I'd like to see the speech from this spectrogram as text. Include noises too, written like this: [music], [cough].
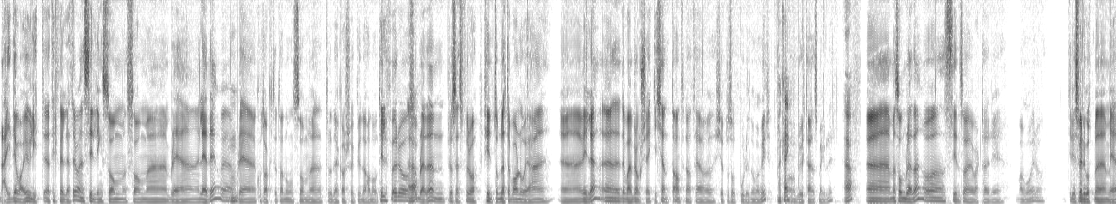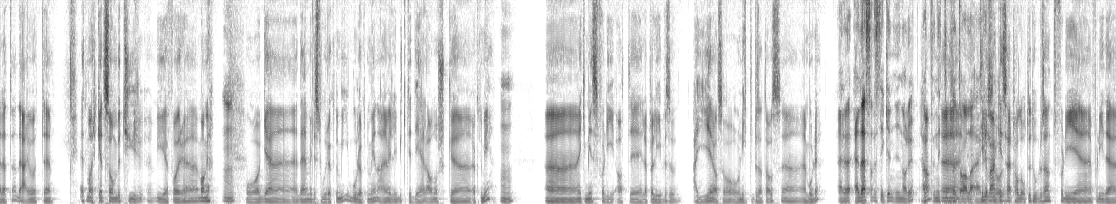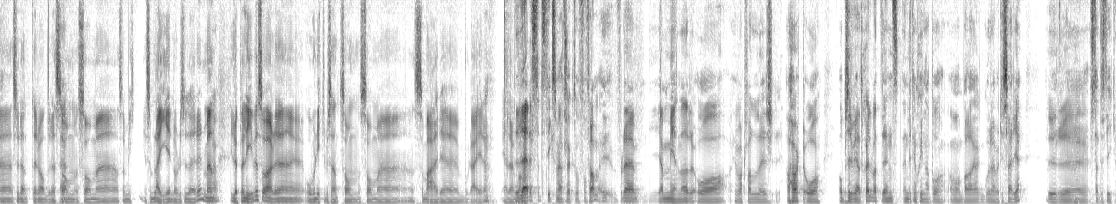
Nei, det var jo litt eh, tilfeldigheter. Det var en stilling som, som eh, ble ledig. og Jeg Mm. ble kontaktet av noen som eh, trodde jeg kanskje kunne ha noe å tilføre. Og Ja. så ble det en prosess for å finne ut om dette var noe jeg eh, ville. Eh, det var en bransje jeg ikke kjente, annet enn at jeg har kjøpt og solgt bolig noen ganger. Okay. Og brukt eiendomsmegler. Ja. Eh, men sånn ble det, og siden så har jeg vært her i mange år og trives veldig godt med, med dette. Det er jo et, eh, et marked som betyr mye for eh, mange. Mm. Og eh, det er en veldig stor økonomi. Boligøkonomien er en veldig viktig del av norsk eh, økonomi. Mm. Eh, ikke minst fordi at i løpet av livet så eier altså over 90 av oss eh, en bolig. Är, det, er det statistikken i Norge? Ja, 90% av alle eier Til enhver sin tid er tallet 82 fordi, eh, fordi det er studenter og andre som, som, eh, som, som leier når de studerer. Men Ja. i løpet av livet så er det over 90% som, som, eh, som er eh, boligeiere. Det der er statistikk som jeg har forsøkt å få fram. For För det, jeg mener, och i hvert fall eh, har hørt og observert selv, at det er en, en liten skillnad på om man bare går over til Sverige. Der?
